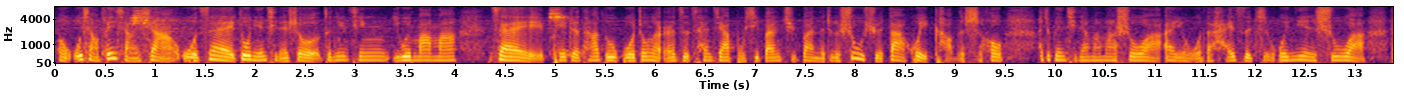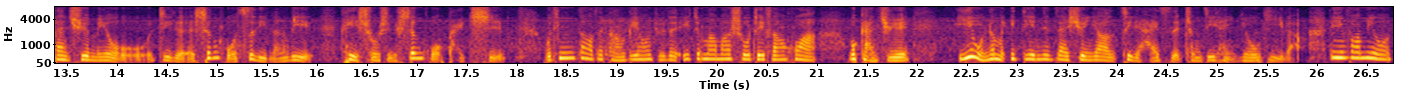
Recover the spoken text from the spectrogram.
呃，我想分享一下，我在多年前的时候，曾经听一位妈妈在陪着她读国中的儿子参加补习班举办的这个数学大会考的时候，她就跟其他妈妈说啊，哎呦，我的孩子只会念书啊，但却没有这个生活自理能力，可以说是个生活白痴。我听到在旁边，我觉得，哎，这妈妈说这番话，我感觉。也有那么一点点在炫耀自己的孩子的成绩很优异啦。另一方面，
